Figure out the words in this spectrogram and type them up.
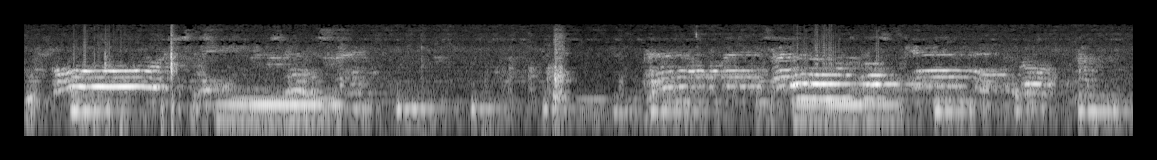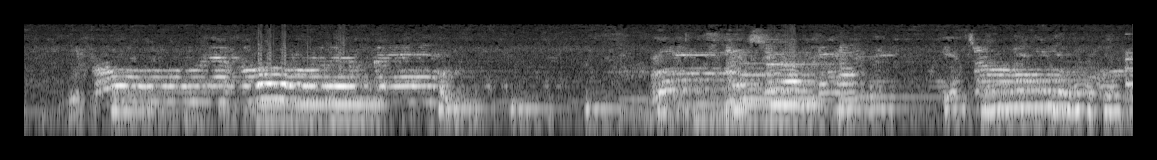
Oh, it sleeps in sand. Before the fallen man, then you struck him, you thrown him.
